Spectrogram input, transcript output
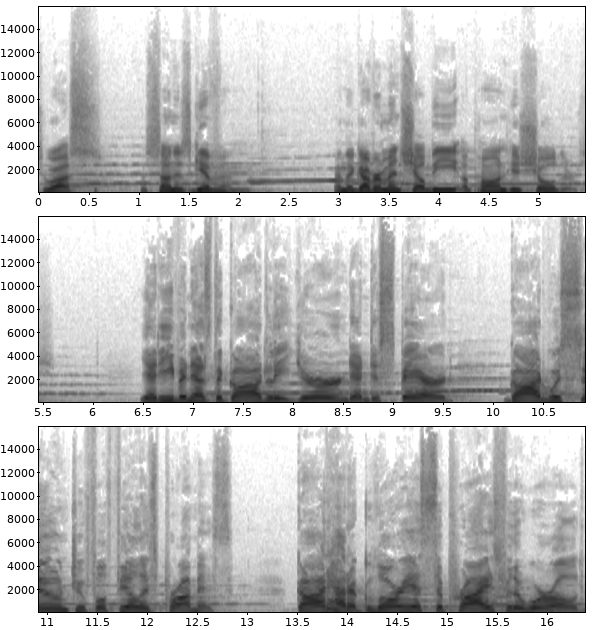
To us a son is given, and the government shall be upon his shoulders. Yet, even as the godly yearned and despaired, God was soon to fulfill his promise. God had a glorious surprise for the world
